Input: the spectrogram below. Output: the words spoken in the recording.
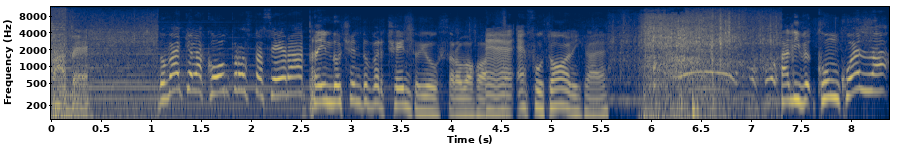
vabbè Dov'è che la compro stasera? Prendo 100% io sta roba qua. È, è fotonica, eh. Sali, con quella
